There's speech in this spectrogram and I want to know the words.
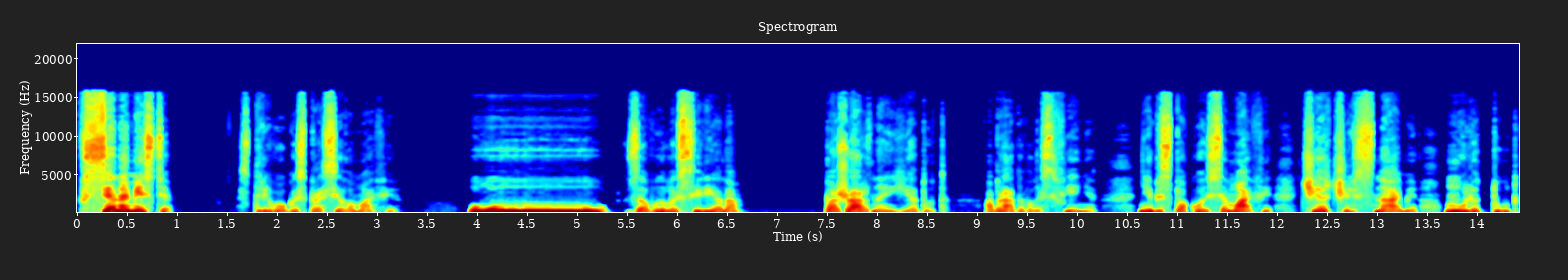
«Все на месте?» — с тревогой спросила мафия. у у завыла сирена. «Пожарные едут», — обрадовалась Феня. «Не беспокойся, Мафи, Черчилль с нами, Муля тут,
